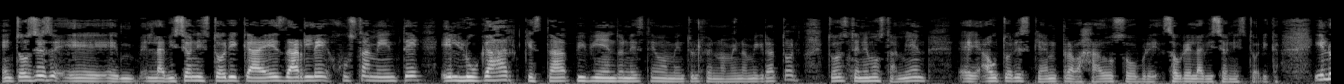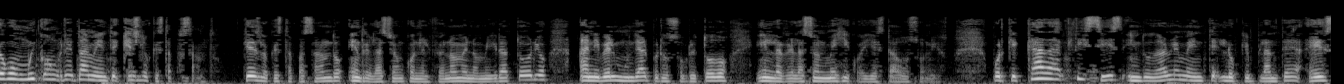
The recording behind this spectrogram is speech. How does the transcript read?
Entonces, eh, em, la visión histórica es darle justamente el lugar que está viviendo en este momento el fenómeno migratorio. Entonces, tenemos también eh, autores que han trabajado sobre, sobre la visión histórica. Y luego, muy concretamente, ¿qué es lo que está pasando? Qué es lo que está pasando en relación con el fenómeno migratorio a nivel mundial, pero sobre todo en la relación México y Estados Unidos. Porque cada crisis, indudablemente, lo que plantea es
